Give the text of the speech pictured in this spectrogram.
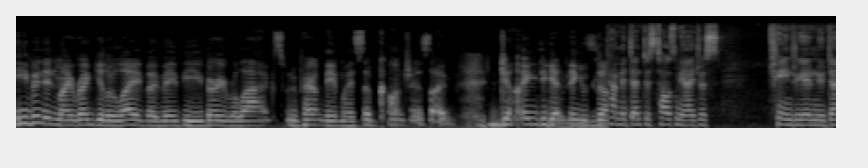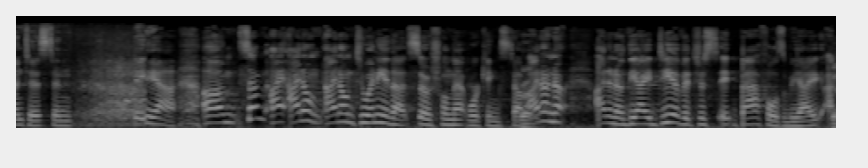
even in my regular life, I may be very relaxed, but apparently in my subconscious, I'm dying to get things done. Every time a dentist tells me I just change and get a new dentist and they, yeah um, some I, I don't I don't do any of that social networking stuff I don't know I don't know the idea of it just it baffles me I, I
